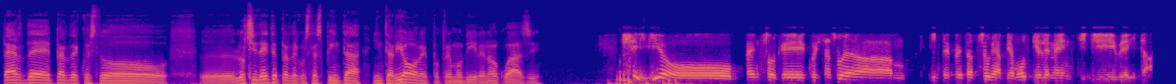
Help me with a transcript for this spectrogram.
perde, perde questo, eh, l'Occidente perde questa spinta interiore, potremmo dire, no? quasi. Sì, io penso che questa sua interpretazione abbia molti elementi di verità.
